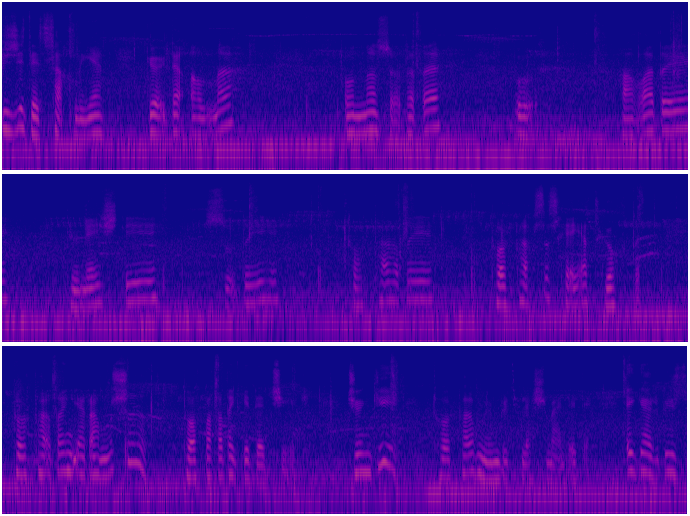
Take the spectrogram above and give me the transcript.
Bizi de saxlayan göydə Allah, ondan sonra da bu havadır, güneşdir, sudur, torpaqdır. Torpaqsız həyat yoxdur. Torpaqdan yaranmışıq, torpağa da gedəcəyik. Çünki torpaq münbitləşməlidir. Əgər biz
